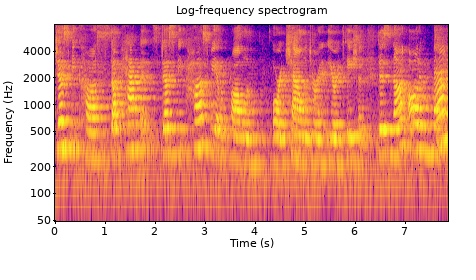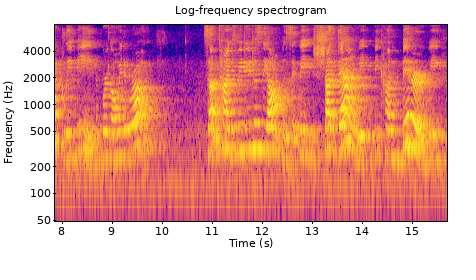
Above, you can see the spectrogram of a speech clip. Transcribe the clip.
just because stuff happens, just because we have a problem or a challenge or an irritation, does not automatically mean we're going to grow. Sometimes we do just the opposite. We shut down, we become bitter, we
